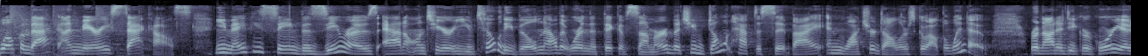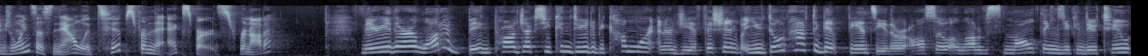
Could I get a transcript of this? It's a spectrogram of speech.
Welcome back. I'm Mary Stackhouse. You may be seeing the zeros add onto your utility bill now that we're in the thick of summer, but you don't have to sit by and watch your dollars go out the window. Renata DiGregorio joins us now with tips from the experts. Renata? Mary, there are a lot of big projects you can do to become more energy efficient, but you don't have to get fancy. There are also a lot of small things you can do too,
